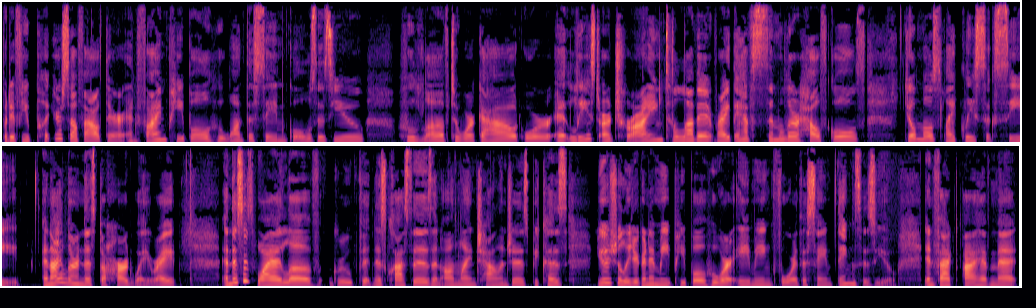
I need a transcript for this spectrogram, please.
But if you put yourself out there and find people who want the same goals as you, who love to work out or at least are trying to love it, right? They have similar health goals, you'll most likely succeed. And I learned this the hard way, right? And this is why I love group fitness classes and online challenges because usually you're going to meet people who are aiming for the same things as you. In fact, I have met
